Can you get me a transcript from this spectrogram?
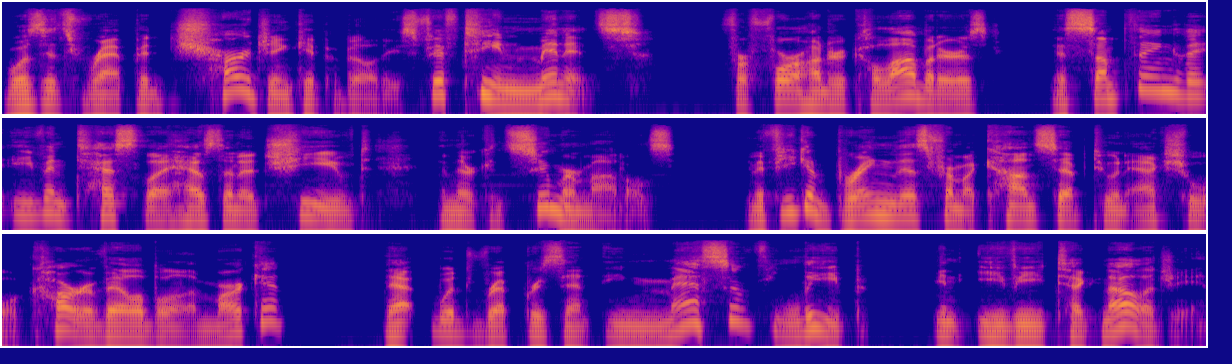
was its rapid charging capabilities. 15 minutes for 400 kilometers is something that even Tesla hasn't achieved in their consumer models. And if you can bring this from a concept to an actual car available in the market, that would represent a massive leap in EV technology.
